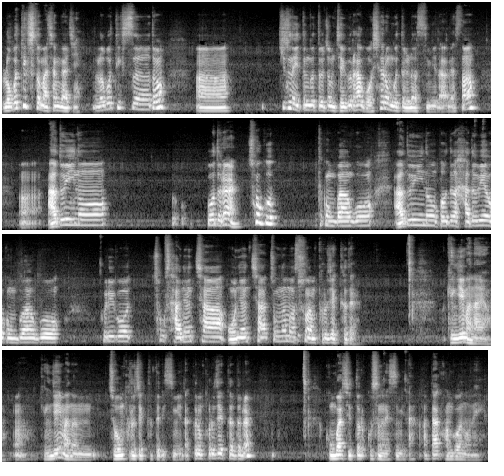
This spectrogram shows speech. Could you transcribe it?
robotics도 마찬가지. robotics도 어, 기존에 있던 것들 좀 제거를 하고 새로운 것들을 넣었습니다. 그래서 어, 아두이노 보드를 초급 공부하고 아두이노 보드 하드웨어 공부하고 그리고 총 4년차, 5년차 쭉 넘어 수한 프로젝트들 굉장히 많아요. 어, 굉장히 많은 좋은 프로젝트들이 있습니다. 그런 프로젝트들을 공부할 수 있도록 구성을 했습니다. 아, 다 광고가 나오네.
